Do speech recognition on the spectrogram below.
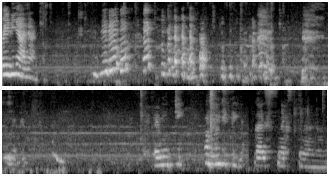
അപ്പൊ ഇനി ഞാനാണ് എനിക്ക് ഒന്നും കിട്ടില്ല ഗൈസ് നെക്സ്റ്റ് ഞാനാണ്.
